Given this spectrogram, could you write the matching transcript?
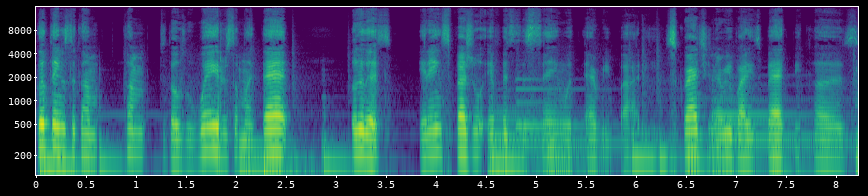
good things to come come to those who wait or something like that. Look at this. It ain't special if it's the same with everybody. Scratching everybody's back because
